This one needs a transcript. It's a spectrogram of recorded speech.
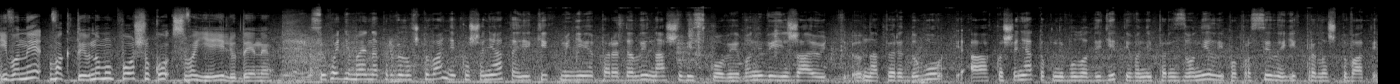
і вони в активному пошуку своєї людини. Сьогодні в мене на прилаштуванні кошенята, яких мені передали наші військові. Вони виїжджають на передову, а кошеняток не було де діти. Вони перезвонили і попросили їх прилаштувати.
